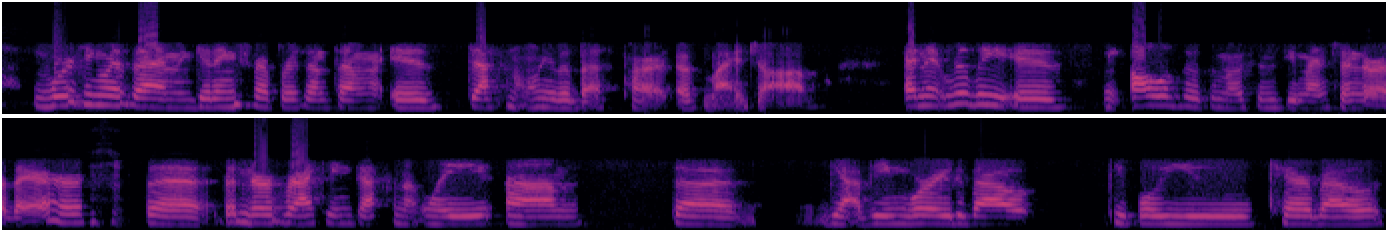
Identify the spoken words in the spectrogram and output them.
working with them and getting to represent them is definitely the best part of my job. And it really is all of those emotions you mentioned are there. the the nerve wracking definitely. Um, uh, yeah, being worried about people you care about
